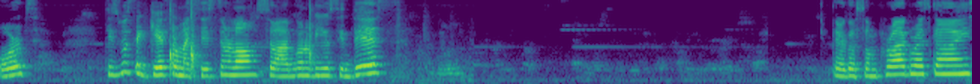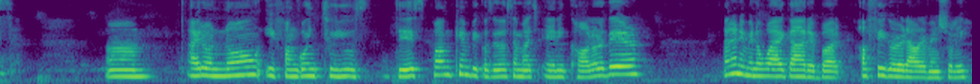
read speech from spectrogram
herbs. This was a gift from my sister-in-law so i'm gonna be using this. There goes some progress guys. Um i don't know if i'm going to use this pumpkin because it doesn't match any color there. I don't even know why I got it, but I'll figure it out eventually.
